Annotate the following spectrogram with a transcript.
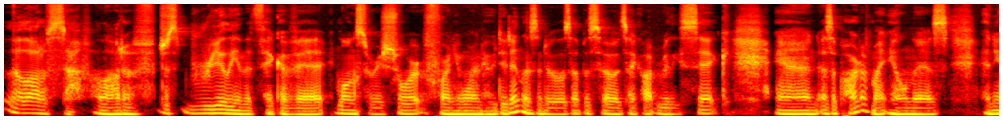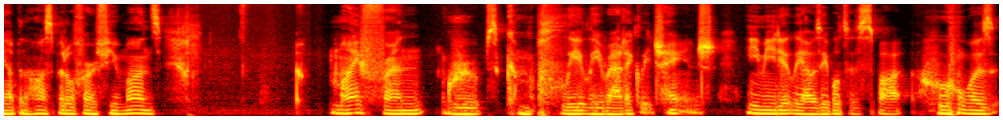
a lot of stuff, a lot of just really in the thick of it. Long story short, for anyone who didn't listen to those episodes, I got really sick. And as a part of my illness, ending up in the hospital for a few months, my friend groups completely radically changed. Immediately, I was able to spot who was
